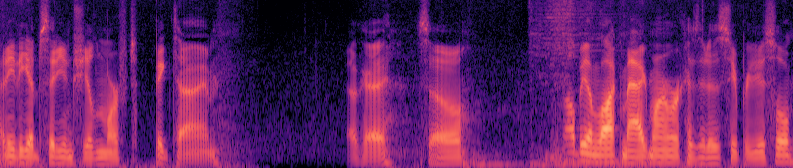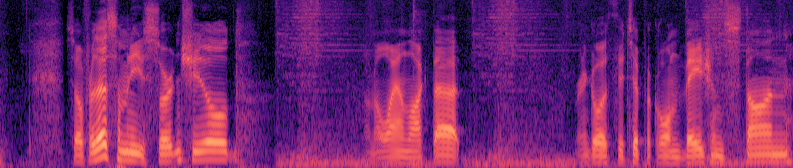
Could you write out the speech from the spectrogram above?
I need to get Obsidian Shield morphed big time. Okay, so probably unlock Magma Armor because it is super useful. So for this, I'm going to use Sword and Shield. I don't know why I unlocked that. We're going to go with the typical invasion stun.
